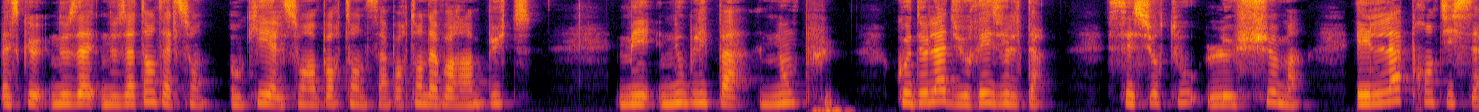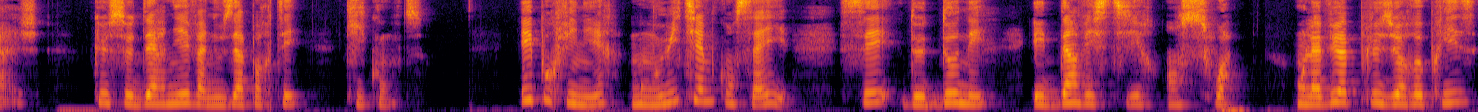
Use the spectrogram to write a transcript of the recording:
Parce que nos, nos attentes, elles sont, ok, elles sont importantes, c'est important d'avoir un but, mais n'oublie pas non plus qu'au-delà du résultat, c'est surtout le chemin et l'apprentissage que ce dernier va nous apporter qui compte. Et pour finir, mon huitième conseil, c'est de donner et d'investir en soi. On l'a vu à plusieurs reprises,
